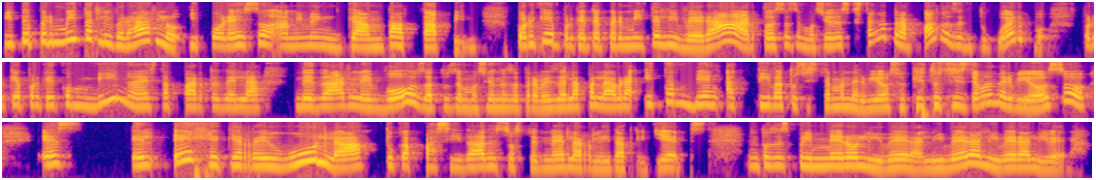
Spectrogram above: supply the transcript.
y te permitas liberarlo. Y por eso a mí me encanta tapping. ¿Por qué? Porque te permite liberar todas esas emociones que están atrapadas en tu cuerpo. ¿Por qué? Porque combina esta parte de, la, de darle voz a tus emociones a través de la palabra y también activa tu sistema nervioso, que tu sistema nervioso es el eje que regula tu capacidad de sostener la realidad que quieres. Entonces, primero libera, libera, libera, libera,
